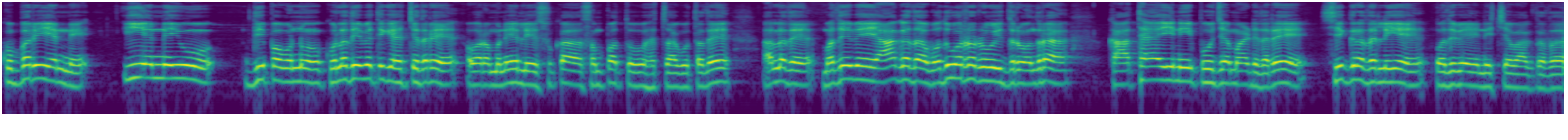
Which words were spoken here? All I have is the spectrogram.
ಕೊಬ್ಬರಿ ಎಣ್ಣೆ. ಈ ಎಣ್ಣೆಯು ದೀಪವನ್ನು ಕುಲದೇವತೆಗೆ ಹಚ್ಚಿದರೆ ಅವರ ಮನೆಯಲ್ಲಿ ಸುಖ, ಸಂಪತ್ತು ಹೆಚ್ಚಾಗುತ್ತದೆ. ಅಲ್ಲದೆ ಮದುವೆಯಾಗದ ವಧುವರರು ಇದ್ದರು ಅಂದ್ರೆ ಕಾತ್ಯಾಯಿನಿ ಪೂಜೆ ಮಾಡಿದರೆ ಶೀಘ್ರದಲ್ಲಿಯೇ ಮದುವೆ ನಿಶ್ಚಯವಾಗ್ತದೆ.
